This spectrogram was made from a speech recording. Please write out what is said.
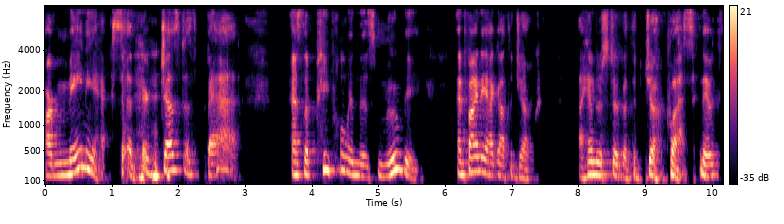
are maniacs and they're just as bad as the people in this movie. And finally, I got the joke. I understood what the joke was, and it's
